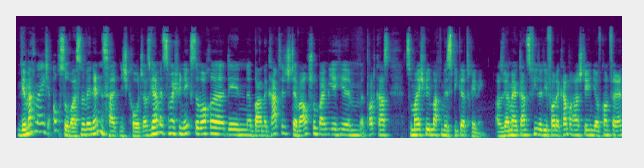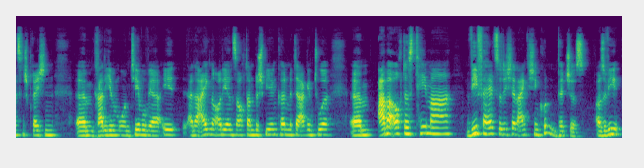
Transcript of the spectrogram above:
wir machen eigentlich auch sowas, nur wir nennen es halt nicht Coach. Also wir haben jetzt zum Beispiel nächste Woche den Barne Katic, der war auch schon bei mir hier im Podcast. Zum Beispiel machen wir Speaker-Training. Also wir haben ja ganz viele, die vor der Kamera stehen, die auf Konferenzen sprechen. Ähm, gerade hier im OMT, wo wir eh eine eigene Audience auch dann bespielen können mit der Agentur. Ähm, aber auch das Thema, wie verhältst du dich denn eigentlich in Kundenpitches? Also wie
